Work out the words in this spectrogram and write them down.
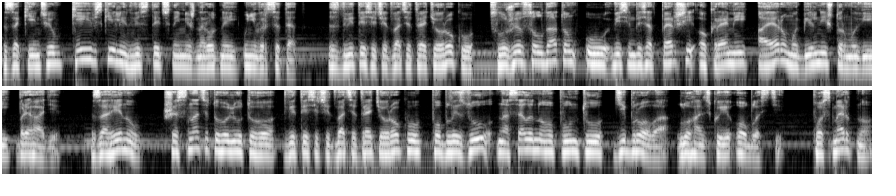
Закінчив Київський лінгвістичний міжнародний університет. З 2023 року служив солдатом у 81-й окремій аеромобільній штурмовій бригаді. Загинув 16 лютого 2023 року поблизу населеного пункту Діброва Луганської області. Посмертно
